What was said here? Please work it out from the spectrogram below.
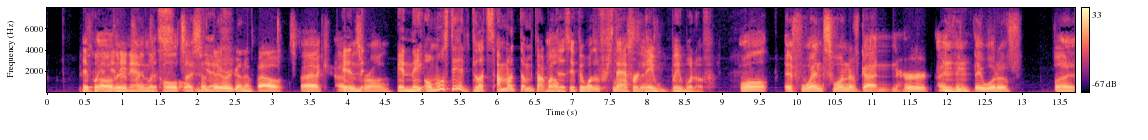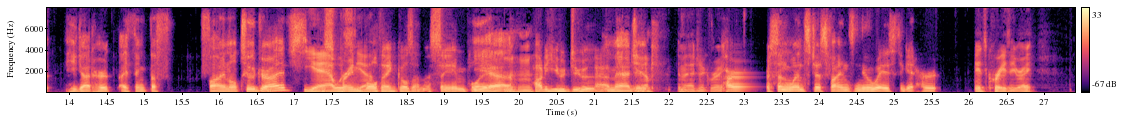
They played oh, they were playing the Colts. I said Yeah. they were gonna bounce back. I And- was wrong. and they almost did. Let's. I'm gonna. I'm gonna talk about this. If it wasn't for Stafford, they they would have. Well, if Wentz wouldn't have gotten hurt, I Mhm. think they would have. But he got hurt. I think the final two drives. Yeah, it was, sprained yeah. both ankles on the same play. Yeah, Mhm. How do you do that? magic. Magic, right? Carson Wentz just finds new ways to get hurt. It's crazy, right?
